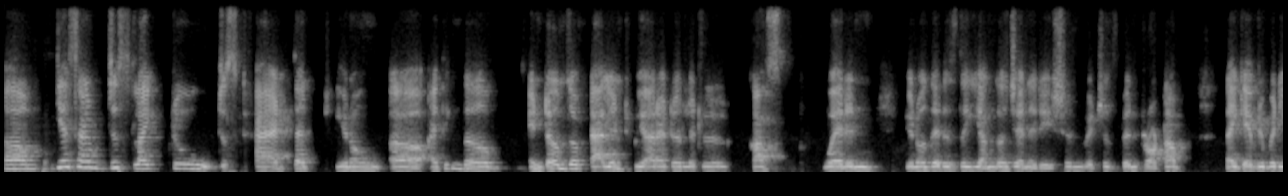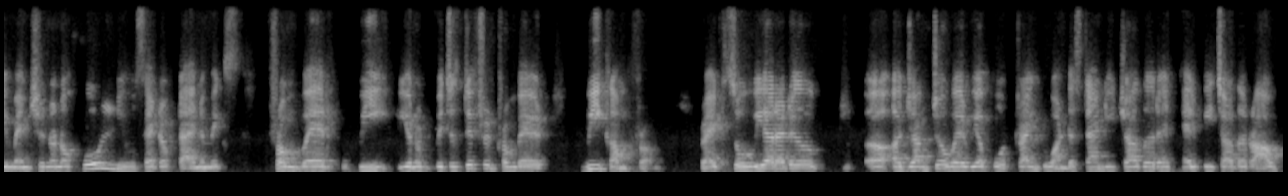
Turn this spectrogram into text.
Um, yes, I would just like to just add that you know, uh, I think the in terms of talent, we are at a little cusp wherein you know there is the younger generation which has been brought up, like everybody mentioned, on a whole new set of dynamics from where we, you know, which is different from where we come from, right? So we are at a a juncture where we are both trying to understand each other and help each other out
